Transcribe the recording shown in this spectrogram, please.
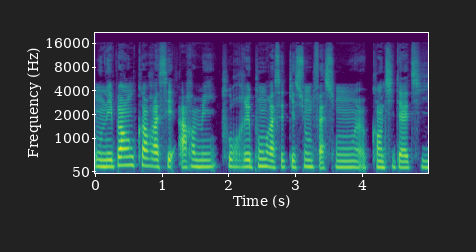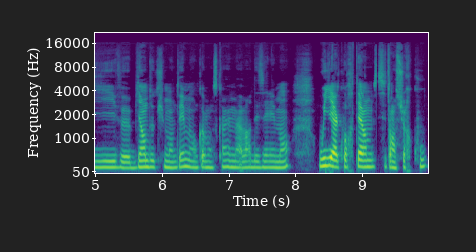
on n'est pas encore assez armé pour répondre à cette question de façon euh, quantitative, euh, bien documentée, mais on commence quand même à avoir des éléments. Oui, à court terme, c'est un surcoût,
